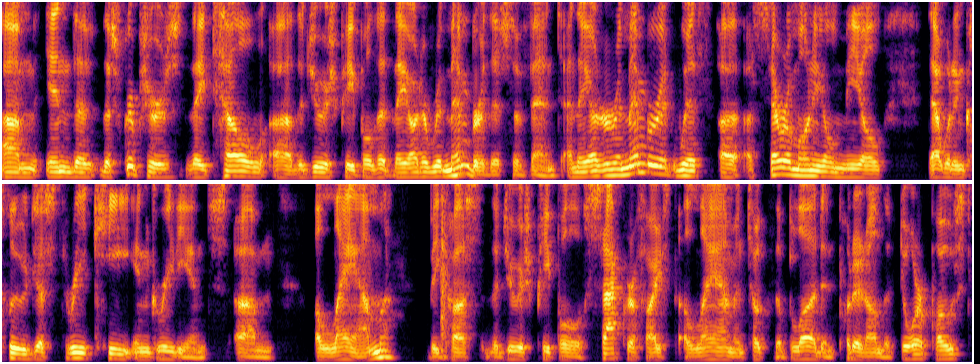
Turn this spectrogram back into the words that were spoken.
um, in the the scriptures, they tell uh, the Jewish people that they are to remember this event, and they are to remember it with a, a ceremonial meal that would include just three key ingredients: um, a lamb because the Jewish people sacrificed a lamb and took the blood and put it on the doorpost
